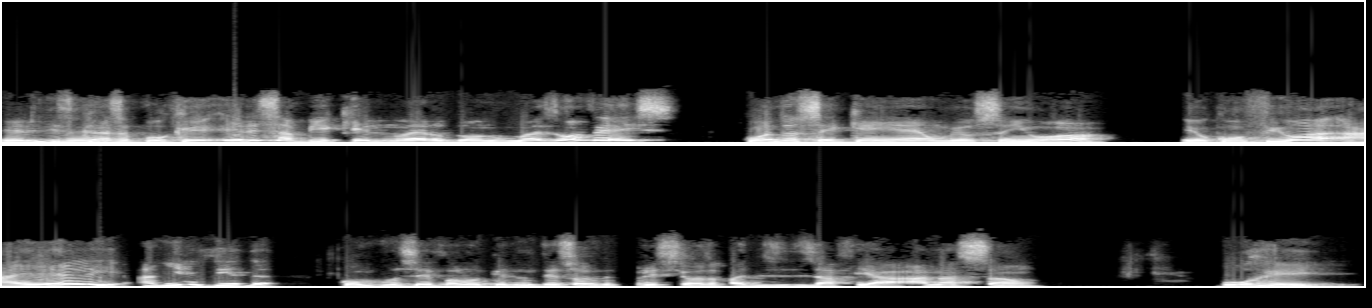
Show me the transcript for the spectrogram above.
Ele né? descansa, né? porque ele sabia que ele não era o dono mais uma vez. Quando eu sei quem é o meu Senhor, eu confio a, a Ele a minha vida. Como você falou que ele não tem sua vida preciosa para desafiar a nação, o rei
